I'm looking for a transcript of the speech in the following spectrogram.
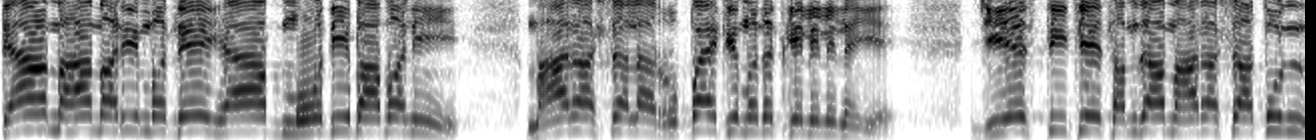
त्या महामारीमध्ये ह्या मोदी बाबांनी महाराष्ट्राला रुपयाची मदत केलेली नाही आहे जी एस टीचे समजा महाराष्ट्रातून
